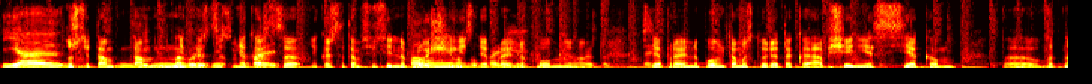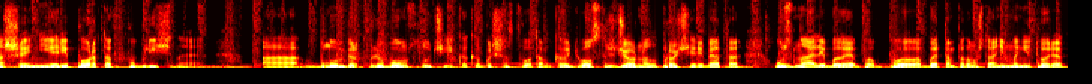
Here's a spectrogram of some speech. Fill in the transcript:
я Слушайте, там, там не могу мне, кажется, мне, кажется, мне кажется, там все сильно проще, если я правильно помню. Если я правильно помню, там история такая. Общение с секом Э, в отношении репортов публичная. А Bloomberg в любом случае, как и большинство, там, какой-нибудь Wall Street Journal и прочие ребята, узнали бы об этом, потому что они мониторят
